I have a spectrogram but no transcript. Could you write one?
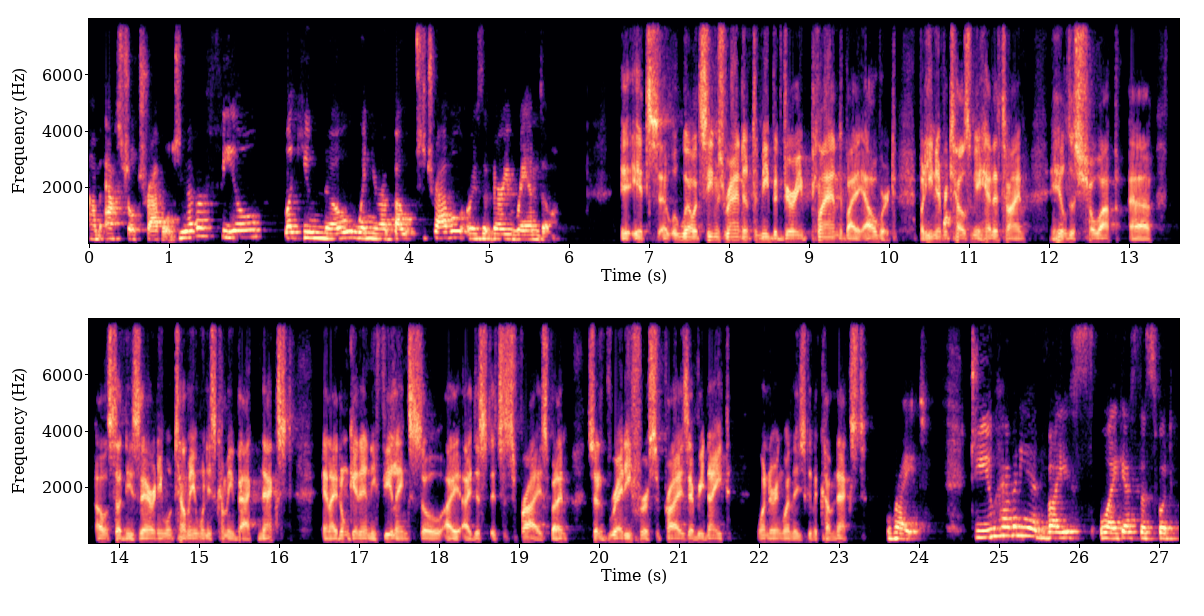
um, astral travel? Do you ever feel like you know when you're about to travel or is it very random? it's uh, well it seems random to me but very planned by albert but he never tells me ahead of time he'll just show up uh, all of a sudden he's there and he won't tell me when he's coming back next and i don't get any feelings so I, I just it's a surprise but i'm sort of ready for a surprise every night wondering when he's going to come next right do you have any advice well i guess this would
